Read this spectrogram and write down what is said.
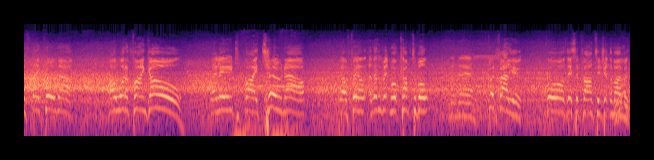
to stay cool now. Oh, what a fine goal! They lead by two now. They'll feel a little bit more comfortable, and they're good value for this advantage at the moment.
